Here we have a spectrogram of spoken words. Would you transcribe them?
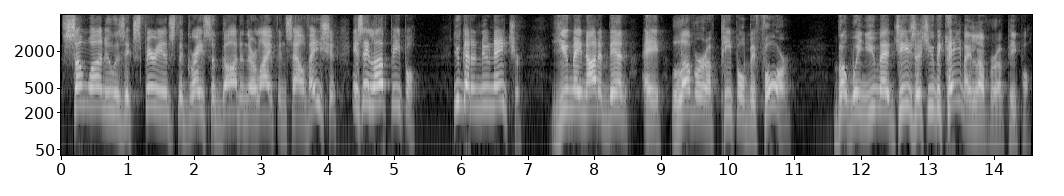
someone who has experienced the grace of God in their life in salvation, is they love people. You've got a new nature. You may not have been a lover of people before, but when you met Jesus, you became a lover of people.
